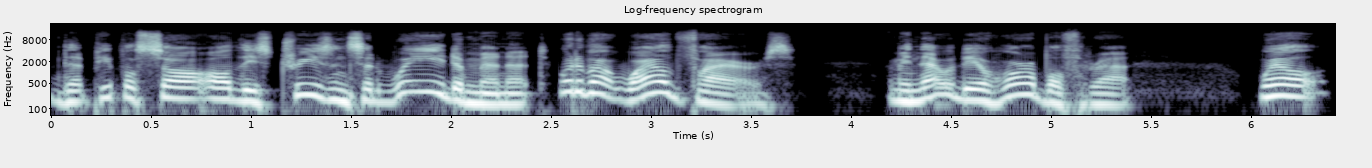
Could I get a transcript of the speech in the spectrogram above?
that people saw all these trees and said, wait a minute, what about wildfires? I mean, that would be a horrible threat. Well,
